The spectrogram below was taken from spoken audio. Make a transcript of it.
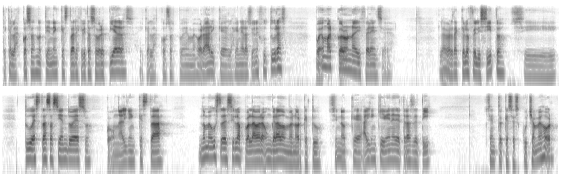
de que las cosas no tienen que estar escritas sobre piedras y que las cosas pueden mejorar y que las generaciones futuras pueden marcar una diferencia. La verdad que lo felicito si tú estás haciendo eso con alguien que está no me gusta decir la palabra un grado menor que tú, sino que alguien que viene detrás de ti siento que se escucha mejor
